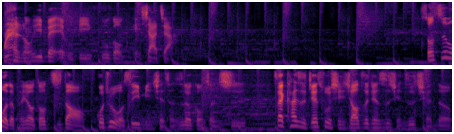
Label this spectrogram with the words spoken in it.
很容易被 FB、Google 给下架。熟知我的朋友都知道，过去我是一名写程式的工程师。在开始接触行销这件事情之前呢，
